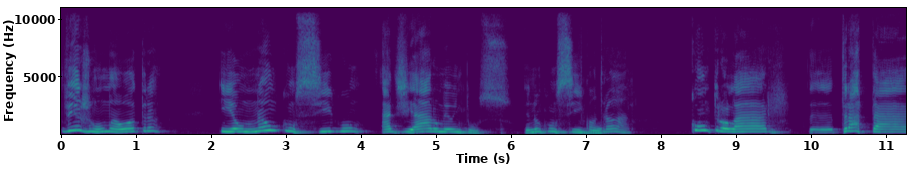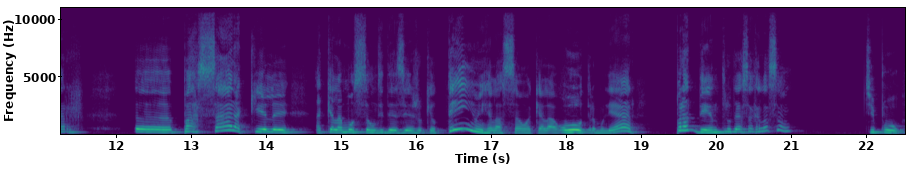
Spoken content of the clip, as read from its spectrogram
vejo uma outra e eu não consigo adiar o meu impulso. Eu não consigo Controlar. controlar, eh, tratar, eh, passar aquele, aquela moção de desejo que eu tenho em relação àquela outra mulher para dentro dessa relação. Tipo,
